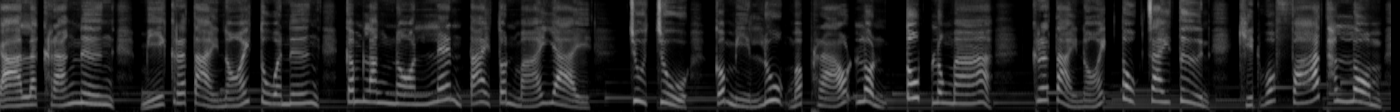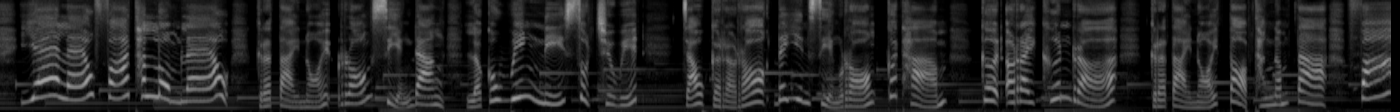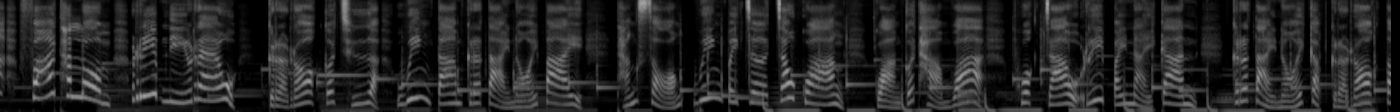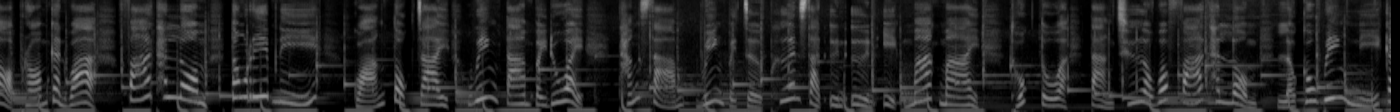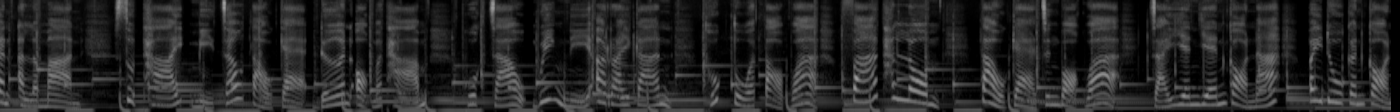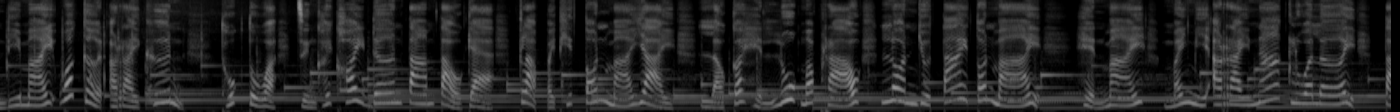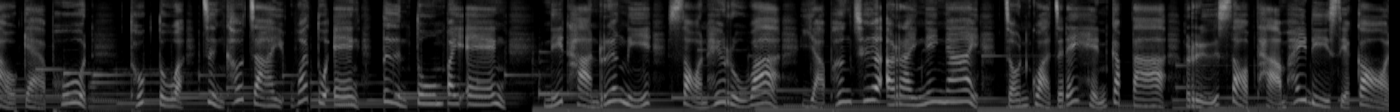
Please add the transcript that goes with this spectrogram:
กาลละครั้งหนึ่ง มีกระต่ายน้อยตัวหนึ่งกำลังนอนเล่นใต้ต้นไม้ใหญ่ จู่ๆก็มีลูกมะพร้าวหล่นตุ๊บลงมา กระต่ายน้อยตกใจตื่น คิดว่าฟ้าถล่มแย่แล้วฟ้าถล่มแล้ว กระต่ายน้อยร้องเสียงดัง แล้วก็วิ่งหนีสุดชีวิตเจ้ากระรอกได้ยินเสียงร้องก็ถาม เกิดอะไรขึ้นเหรอ กระต่ายน้อยตอบทั้งน้ำตา ฟ้า ถล่มรีบหนีแล้ว กระรอกก็เชื่อวิ่งตามกระต่ายน้อยไป ทั้งสองวิ่งไปเจอเจ้ากวาง กวางก็ถามว่า พวกเจ้ารีบไปไหนกัน กระต่ายน้อยกับกระรอกตอบพร้อมกันว่า ฟ้าถล่มต้องรีบหนี กวางตกใจวิ่งตามไปด้วย ทั้งสามวิ่งไปเจอเพื่อนสัตว์อื่นๆ อีกมากมาย ทุกตัวต่างเชื่อว่าฟ้าถล่ม แล้วก็วิ่งหนีกันอลหมาน สุดท้ายมีเจ้าเต่าแก่เดินออกมาถาม พวกเจ้าวิ่งหนีอะไรกัน ทุกตัวตอบว่า ฟ้าถล่ม เต่าแก่จึงบอกว่า ใจเย็นๆก่อนนะ ไปดูกันก่อนดีไหมว่าเกิดอะไรขึ้น ทุกตัวจึงค่อยๆเดินตามเต่าแก่กลับไปที่ต้นไม้ใหญ่ แล้วก็เห็นลูกมะพร้าวหล่นอยู่ใต้ต้นไม้ เห็นไหมไม่มีอะไรน่ากลัวเลย เต่าแก่พูด ทุกตัวจึงเข้าใจว่าตัวเองตื่นตูมไปเอง นิทานเรื่องนี้สอนให้รู้ว่า อย่าเพิ่งเชื่ออะไรง่ายๆ จนกว่าจะได้เห็นกับตา หรือสอบถามให้ดีเสียก่อน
